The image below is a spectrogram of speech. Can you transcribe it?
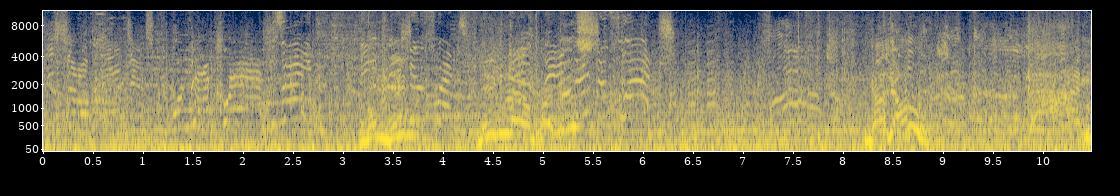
You set off engines! We're gonna crash! Zane, Did, did, he, did he do that on purpose? God, oh! Die!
